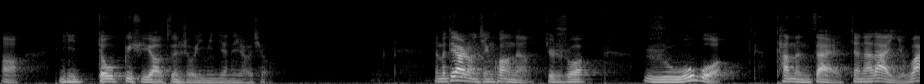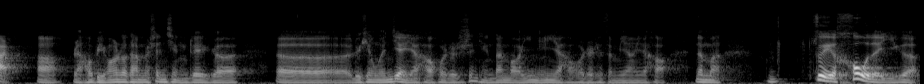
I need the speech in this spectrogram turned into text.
啊，你都必须要遵守移民监的要求。那么第二种情况呢，就是说，如果他们在加拿大以外啊，然后比方说他们申请这个呃旅行文件也好，或者是申请担保移民也好，或者是怎么样也好，那么最后的一个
